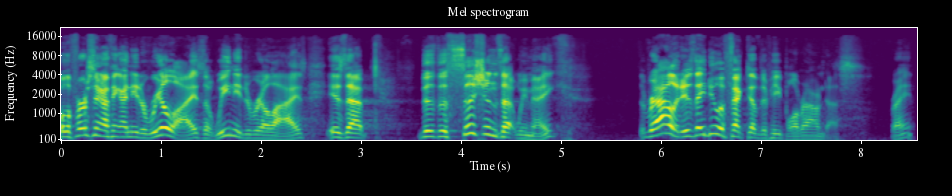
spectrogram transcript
Well, the first thing I think I need to realize, that we need to realize, is that the decisions that we make, the reality is they do affect other people around us, right?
